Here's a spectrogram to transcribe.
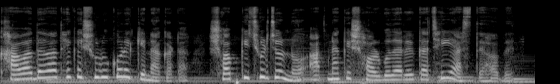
খাওয়া দাওয়া থেকে শুরু করে কেনাকাটা সব কিছুর জন্য আপনাকে স্বর্গদ্বারের কাছেই আসতে হবে।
